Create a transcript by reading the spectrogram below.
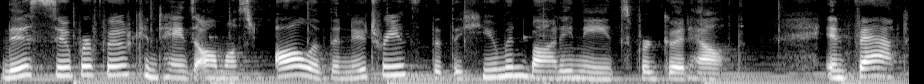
This superfood contains almost all of the nutrients that the human body needs for good health. In fact,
